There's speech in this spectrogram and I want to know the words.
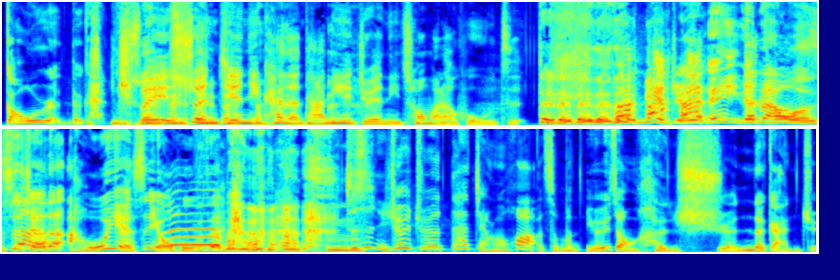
高人的感觉，所以瞬间你看着他，你也觉得你充满了胡子，对对对对对，你也觉得哎，原来我是觉得啊，我也是有胡子吧，嗯。就是你就会觉得他讲的话怎么有一种很悬的感觉。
